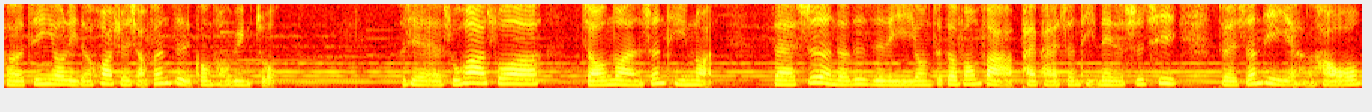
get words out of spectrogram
和精油里的化学小分子共同运作。而且俗话说啊，脚暖身体暖，在湿冷的日子里用这个方法拍拍身体内的湿气，对身体也很好哦。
